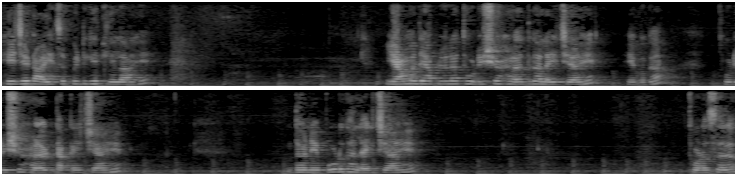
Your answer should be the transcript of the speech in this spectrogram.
हे जे डाळीचं पीठ घेतलेलं आहे यामध्ये आपल्याला थोडीशी हळद घालायची आहे. हे बघा. थोडीशी हळद टाकायची आहे. धनेपूड घालायची आहे. थोडंसं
